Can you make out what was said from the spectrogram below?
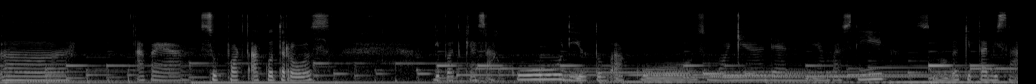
uh, apa ya support aku terus di podcast aku, di YouTube aku, semuanya. Dan yang pasti semoga kita bisa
